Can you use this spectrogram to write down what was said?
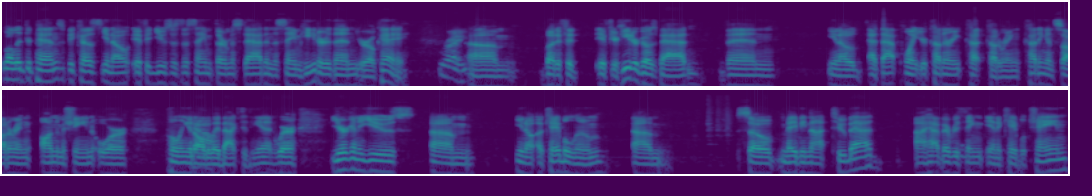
well, it depends because you know if it uses the same thermostat and the same heater, then you're okay. Right. Um, but if it if your heater goes bad, then you know at that point you're cutting, cut, cutting, cutting and soldering on the machine or pulling it yeah. all the way back to the end, where you're going to use um, you know, a cable loom. Um, so maybe not too bad. I have everything in a cable chain.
